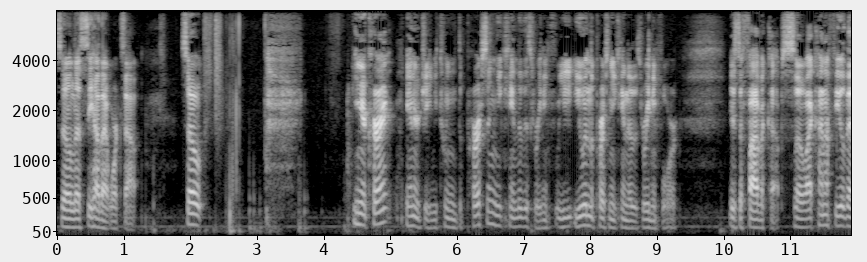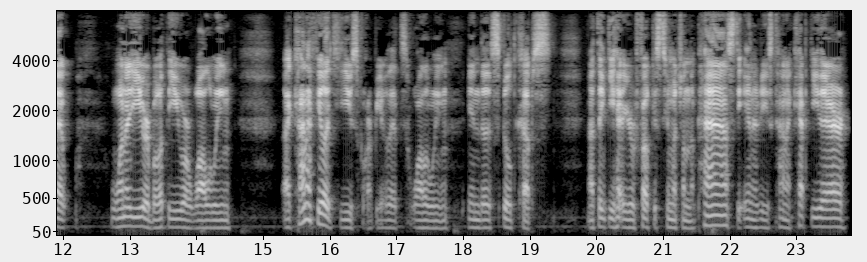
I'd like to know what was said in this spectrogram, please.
So let's see how that works out. So in your current energy between the person you came to this reading for, you and the person you came to this reading for, is the Five of Cups. So I kind of feel that one of you or both of you are wallowing. I kind of feel it's you, Scorpio, that's wallowing in the spilled cups I think you you're focused too much on the past. The energies kind of kept you there.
